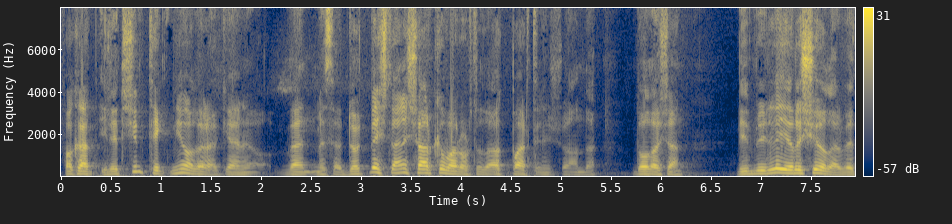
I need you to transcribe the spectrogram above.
Fakat iletişim tekniği olarak yani ben mesela 4-5 tane şarkı var ortada AK Parti'nin şu anda dolaşan. Birbiriyle yarışıyorlar ve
